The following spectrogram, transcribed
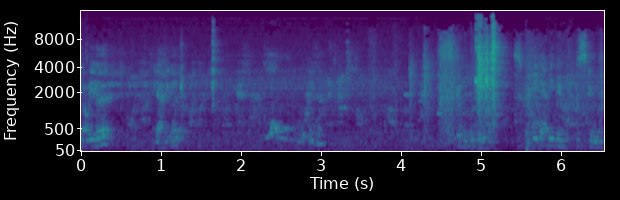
Gonna be good? You got to be good? Scooby. Scooby Daddy Doo. Scooby.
